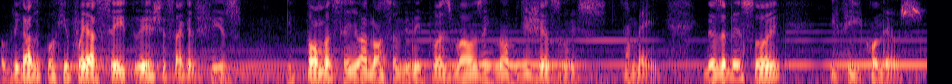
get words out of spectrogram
Obrigado porque foi aceito este sacrifício. E toma, Senhor, a nossa vida em tuas mãos, em nome de Jesus. Amém. Deus abençoe e fique com Deus.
